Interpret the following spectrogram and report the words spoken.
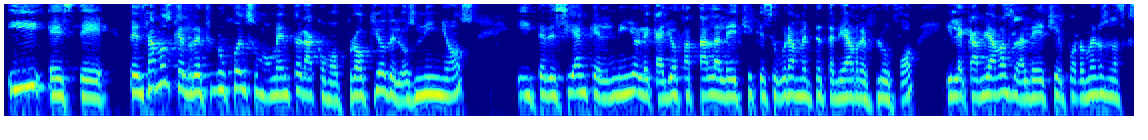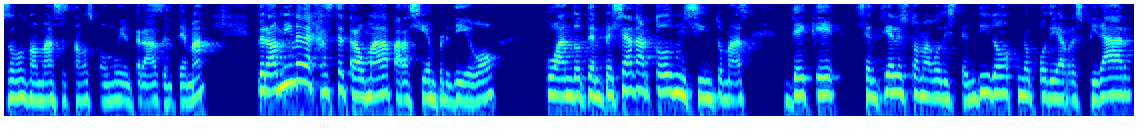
Y este, pensamos que el reflujo en su momento era como propio de los niños y te decían que el niño le cayó fatal la leche y que seguramente tenía reflujo y le cambiabas la leche por lo menos las que somos mamás estamos como muy enteradas del tema. Pero a mí me dejaste traumada para siempre, Diego, cuando te empecé a dar todos mis síntomas de que sentía el estómago distendido, no podía respirar,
